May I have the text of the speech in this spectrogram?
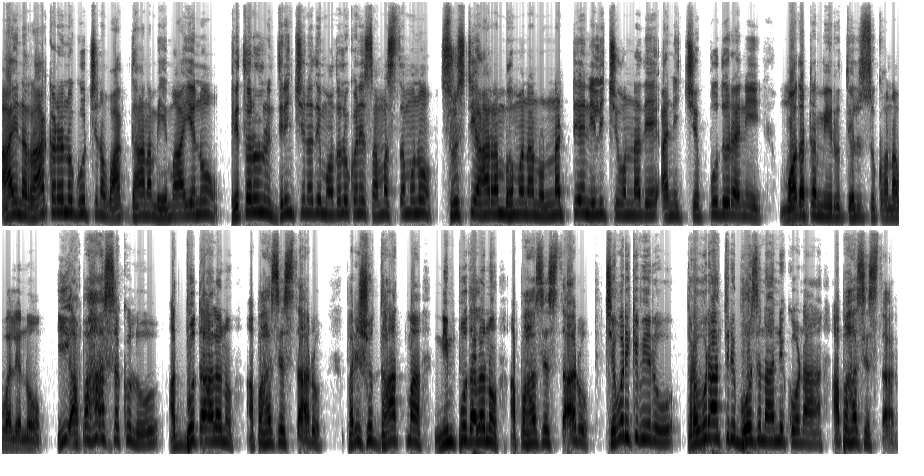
ఆయన రాకడను గూర్చిన వాగ్దానం ఏమాయను? పితరులు నిద్రించినది మొదలుకొని సమస్తమును సృష్టి ఆరంభముననున్నట్టే నిలిచి ఉన్నదే అని చెప్పుదురని మొదట మీరు తెలుసుకొనవలెను. ఈ అపహాసకులు అద్భుతాలను అపహసిస్తారు. పరిశుద్ధాత్మ నింపుదలను అపహసిస్తారు. చివరికి వీరు ప్రభురాత్రి భోజనాన్ని కూడా అపహసిస్తారు.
